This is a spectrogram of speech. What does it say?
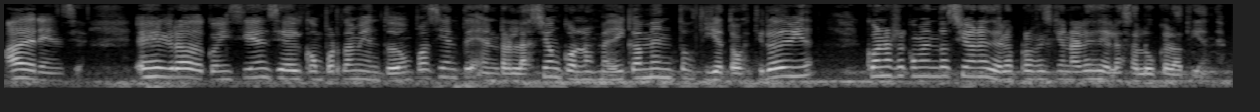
Adherencia. Es el grado de coincidencia del comportamiento de un paciente en relación con los medicamentos, dieta o estilo de vida, con las recomendaciones de los profesionales de la salud que lo atienden.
